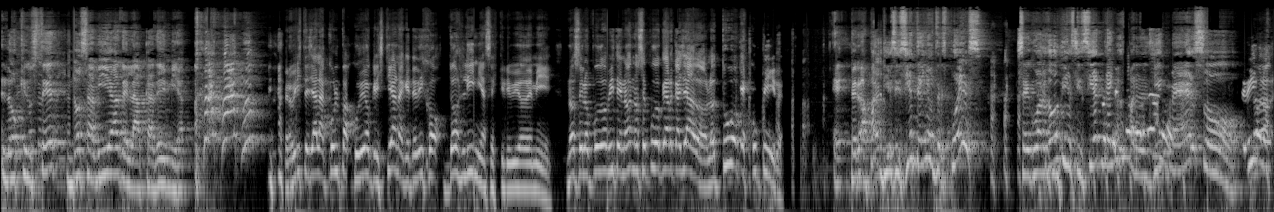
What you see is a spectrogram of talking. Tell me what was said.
lo que usted no sabía de la academia. pero viste ya la culpa judeo-cristiana que te dijo dos líneas escribió de mí. No se lo pudo, viste, no, no se pudo quedar callado, lo tuvo que escupir. Eh, pero aparte, 17 años después, se guardó 17 años para decirme eso. Te digo, lo- te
